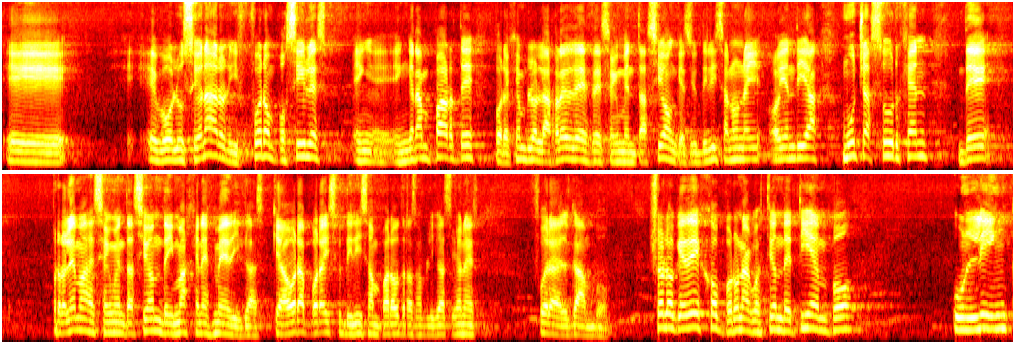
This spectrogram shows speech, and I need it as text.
eh, evolucionaron y fueron posibles en, gran parte, por ejemplo, las redes de segmentación que se utilizan hoy en día, muchas surgen de problemas de segmentación de imágenes médicas, que ahora por ahí se utilizan para otras aplicaciones fuera del campo. Yo lo que dejo, por una cuestión de tiempo, un link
